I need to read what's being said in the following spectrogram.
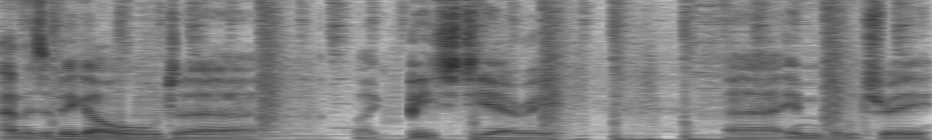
And there's a big old uh, like bestiary uh, inventory.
